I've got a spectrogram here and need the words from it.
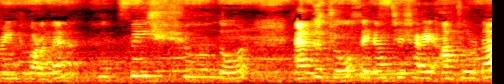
প্রিন্ট করা, তাই না? খুবই সুন্দর। এত জোস, এটা হচ্ছে শাড়ির আঁচলটা।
